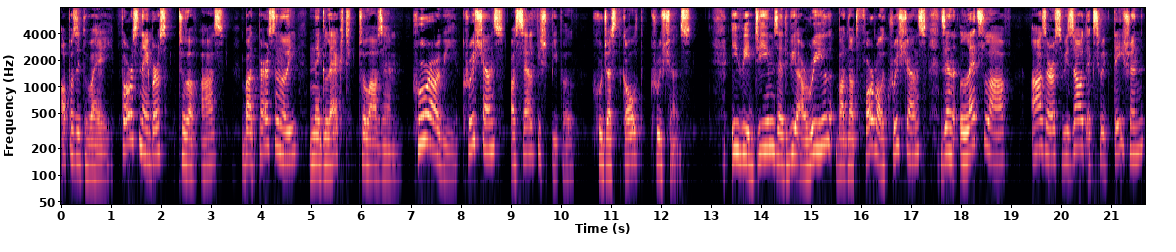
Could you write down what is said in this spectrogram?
opposite way? Force neighbors to love us, but personally neglect to love them. Who are we, Christians or selfish people who just called Christians? If we deem that we are real but not formal Christians, then let's love others without expectation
